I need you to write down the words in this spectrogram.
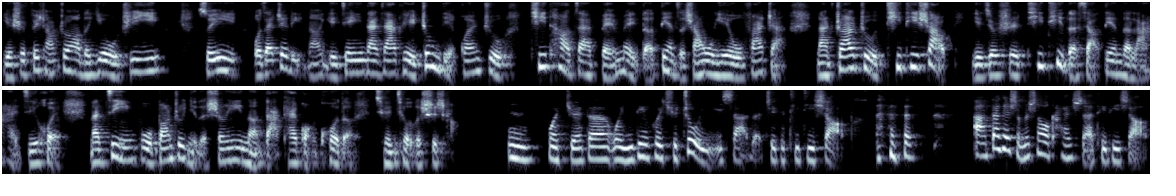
也是非常重要的业务之一。所以我在这里呢，也建议大家可以重点关注 TikTok 在北美的电子商务业务发展，那抓住 TT Shop，也就是 TT 的小店的蓝海机会，那进一步帮助你的生意呢，打开广阔的全球的市场。嗯，我觉得我一定会去注意一下的这个 TT Shop。啊，大概什么时候开始啊？TT Shop？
